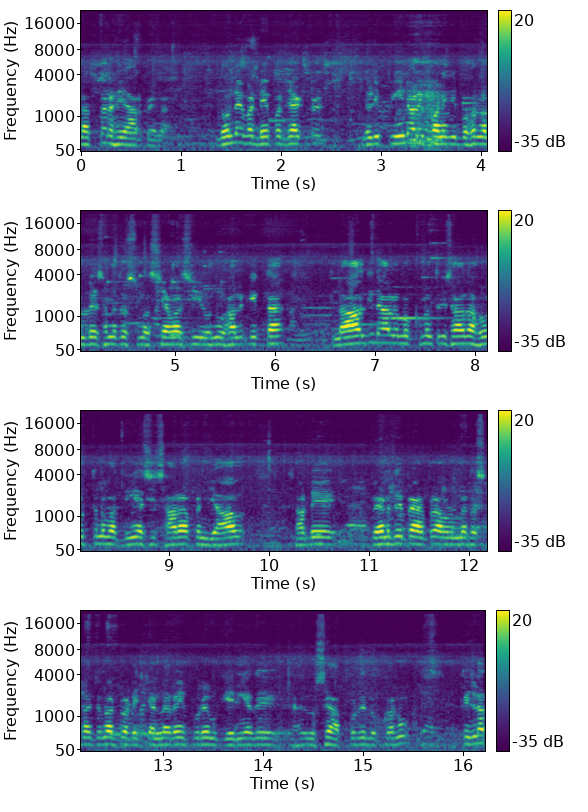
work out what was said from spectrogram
69 ਹਜ਼ਾਰ ਰੁਪਏ ਨਾਲ ਦੋਨੇ ਵੱਡੇ ਪ੍ਰੋਜੈਕਟ ਜਿਹੜੀ ਪੀਣ ਵਾਲੇ ਪਾਣੀ ਦੀ ਬਹੁਤ ਲੰਬੇ ਸਮੇਂ ਤੋਂ ਸਮੱਸਿਆਵਾਂ ਸੀ ਉਹਨੂੰ ਹੱਲ ਕੀਤਾ। ਨਾਲ ਦੀ ਨਾਲ ਮੁੱਖ ਮੰਤਰੀ ਸਾਹਿਬ ਦਾ ਹੋਰ ਧੰਨਵਾਦੀ ਹਾਂ ਅਸੀਂ ਸਾਰਾ ਪੰਜਾਬ ਸਾਡੇ ਪਿੰਡ ਦੇ ਭੈਣ ਭਰਾਵਾਂ ਨੂੰ ਮੈਂ ਦੱਸਣਾ ਚਾਹੁੰਦਾ, ਤੁਹਾਡੇ ਚੈਨਲ ਰਾਹੀਂ ਪੂਰੇ ਮਕੇਰੀਆਂ ਦੇ, ਹੁਸ਼ਿਆਰਪੁਰ ਦੇ ਲੋਕਾਂ ਨੂੰ ਕਿ ਜਿਹੜਾ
